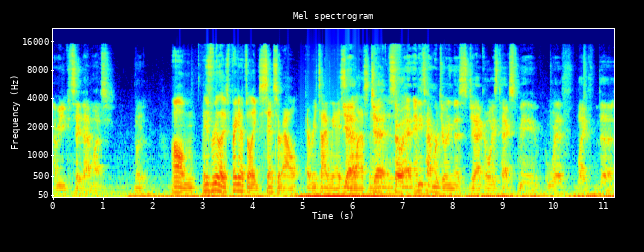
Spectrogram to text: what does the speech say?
I mean, you could say that much, but Um, I just realized we're gonna have to like censor out every time we I say yeah. the last name. Ja- so at any time we're doing this, Jack always texts me with like the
